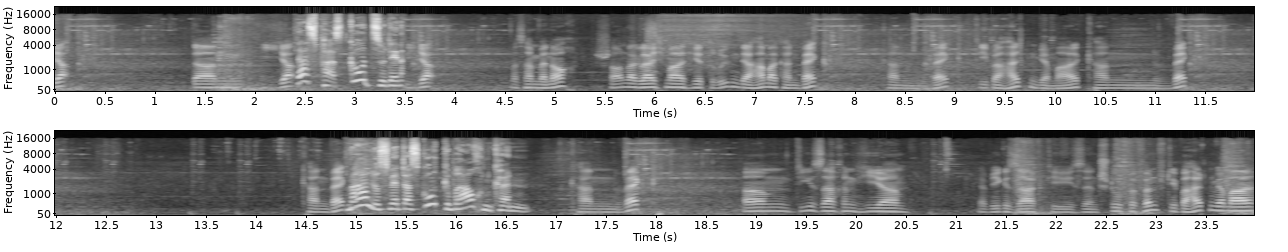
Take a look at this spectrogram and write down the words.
Ja. Dann, ja. Das passt gut zu den... Ja. Was haben wir noch? Schauen wir gleich mal. Hier drüben, der Hammer kann weg. Kann weg. Die behalten wir mal. Kann weg. Kann weg. Valus wird das gut gebrauchen können. Kann weg. Ähm, die Sachen hier, ja wie gesagt, die sind Stufe 5, die behalten wir mal.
